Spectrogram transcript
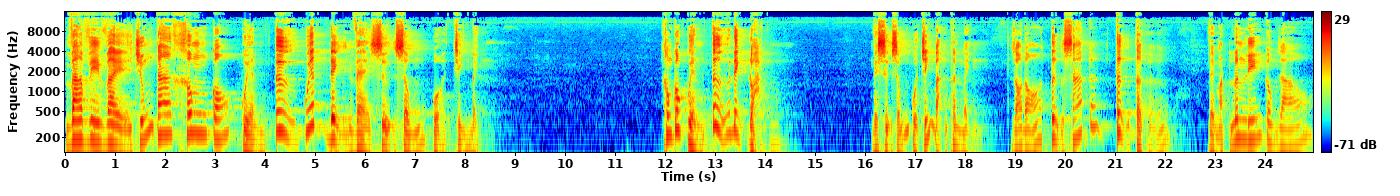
Và vì vậy chúng ta không có quyền tự quyết định về sự sống của chính mình. Không có quyền tự định đoạt về sự sống của chính bản thân mình. Do đó tự sát, tự tử về mặt luân lý công giáo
